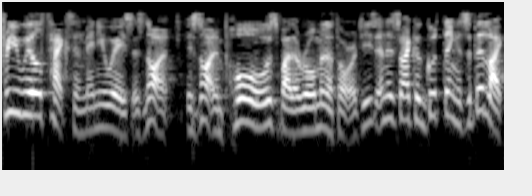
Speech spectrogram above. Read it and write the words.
free will tax in many ways. It's not, it's not imposed by the Roman authorities, and it's like a good thing. It's a bit like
